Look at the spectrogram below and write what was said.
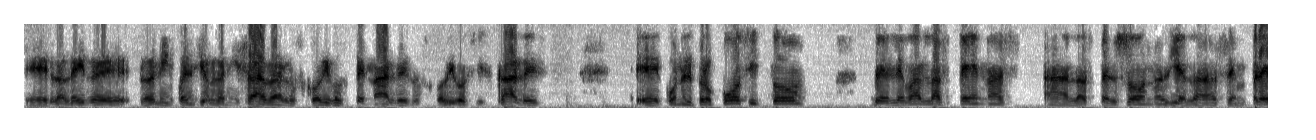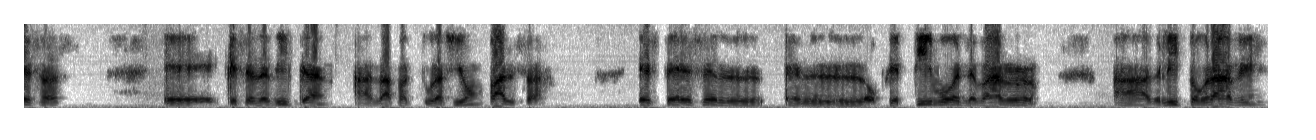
eh, la ley de la delincuencia organizada, los códigos penales, los códigos fiscales, eh, con el propósito de elevar las penas a las personas y a las empresas que se dedican a la facturación falsa este es el, objetivo, elevar a delito grave,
